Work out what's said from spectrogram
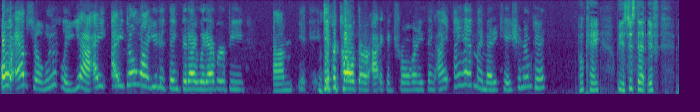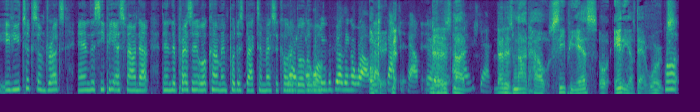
Oh, absolutely. Yeah, I I don't want you to think that I would ever be um, difficult or out of control or anything. I I have my medication. I'm good. Okay, but it's just that if if you took some drugs and the CPS found out, then the president will come and put us back to Mexico to build a and then wall. we'll be building a wall. Okay, Right, got you, that- pal. Good. that is not- I. That is not how CPS or any of that works. Well,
